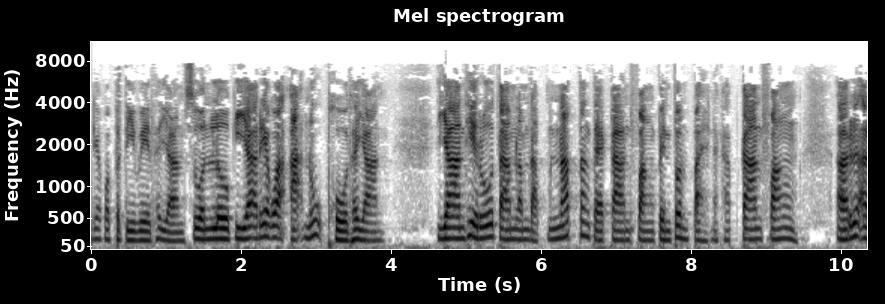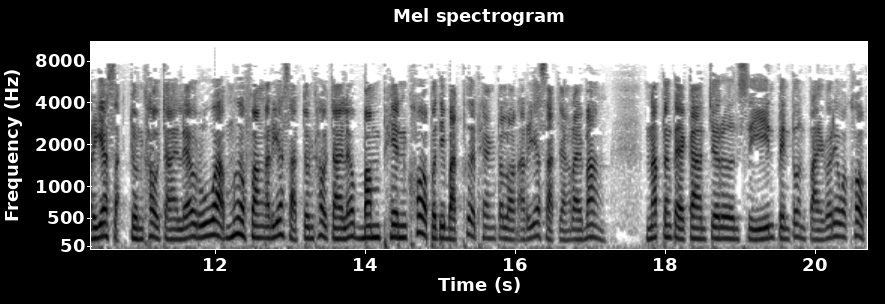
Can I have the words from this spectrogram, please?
เรียกว่าปฏิเวทญาณส่วนโลกิยะเรียกว่าอนุโพธญาณญาณที่รู้ตามลำดับนับตั้งแต่การฟังเป็นต้นไปนะครับ การฟังเรื่องอริยสัจจนเข้าใจแล้วรู้ว่าเมื่อฟังอริยสัจจนเข้าใจแล้วบำเพ็ญข้อปฏิบัติเพื่อแทงตลอดอริยสัจอย่างไรบ้าง นับตั้งแต่การเจริญศีลเป็นต้นไป ก็เรียกว่าข้อป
